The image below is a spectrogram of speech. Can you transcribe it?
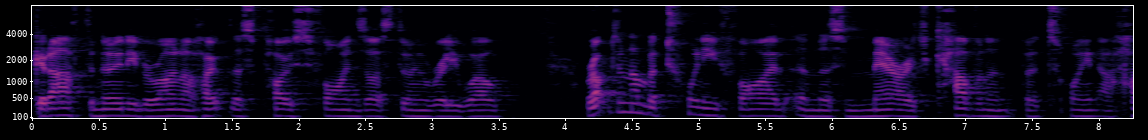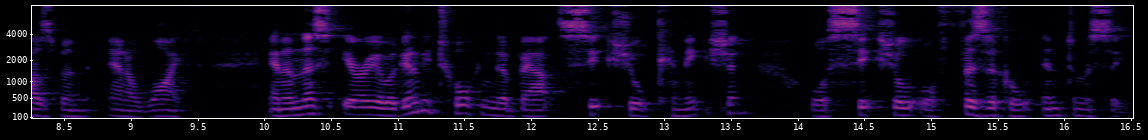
Good afternoon, everyone. I hope this post finds us doing really well. We're up to number 25 in this marriage covenant between a husband and a wife. And in this area, we're going to be talking about sexual connection or sexual or physical intimacy.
